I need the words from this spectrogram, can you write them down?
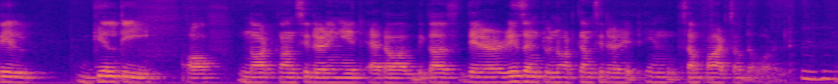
feel guilty of not considering it at all because there are reason to not consider it in some parts of the world. Mhm.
